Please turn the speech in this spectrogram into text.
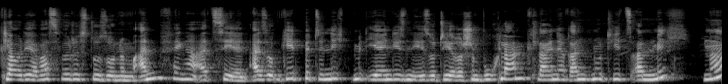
Claudia, was würdest du so einem Anfänger erzählen? Also geht bitte nicht mit ihr in diesen esoterischen Buchladen. Kleine Randnotiz an mich, ne?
